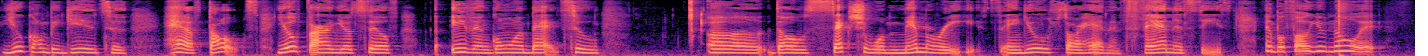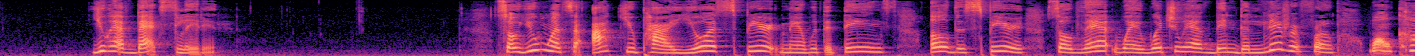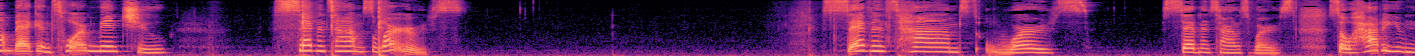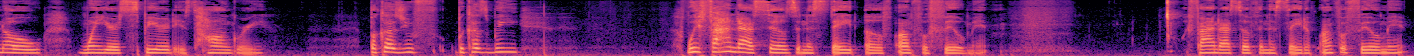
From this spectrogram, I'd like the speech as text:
you're going to begin to have thoughts. You'll find yourself even going back to uh those sexual memories and you'll start having fantasies and before you know it you have backslidden. So you want to occupy your spirit, man, with the things of the spirit. So that way, what you have been delivered from won't come back and torment you seven times worse. Seven times worse seven times worse. So, how do you know when your spirit is hungry? Because you, because we, we find ourselves in a state of unfulfillment. We find ourselves in a state of unfulfillment.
